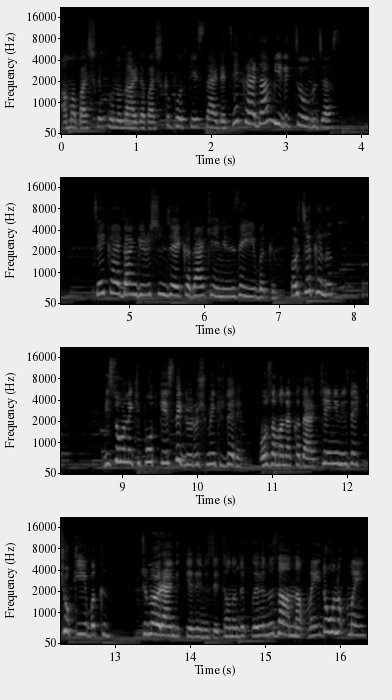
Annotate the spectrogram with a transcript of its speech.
Ama başka konularda başka podcast'lerde tekrardan birlikte olacağız. Tekrardan görüşünceye kadar kendinize iyi bakın. Hoşçakalın. Bir sonraki podcast'te görüşmek üzere. O zamana kadar kendinize çok iyi bakın. Tüm öğrendiklerinizi, tanıdıklarınızı anlatmayı da unutmayın.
